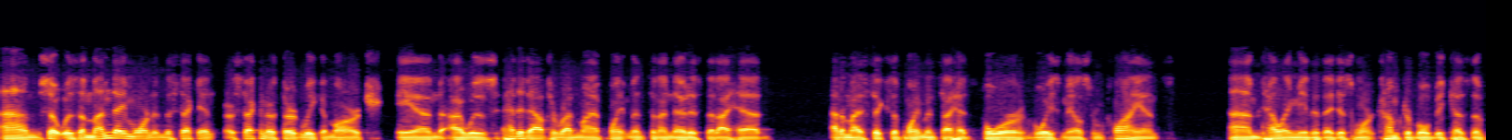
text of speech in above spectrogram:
Um, so it was a Monday morning, the second or second or third week of March, and I was headed out to run my appointments, and I noticed that I had, out of my six appointments, I had four voicemails from clients um, telling me that they just weren't comfortable because of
